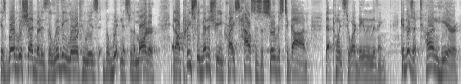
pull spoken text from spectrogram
His blood was shed, but is the living Lord who is the witness or the martyr. And our priestly ministry in Christ's house is a service to God that points to our daily living. Okay, there's a ton here,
